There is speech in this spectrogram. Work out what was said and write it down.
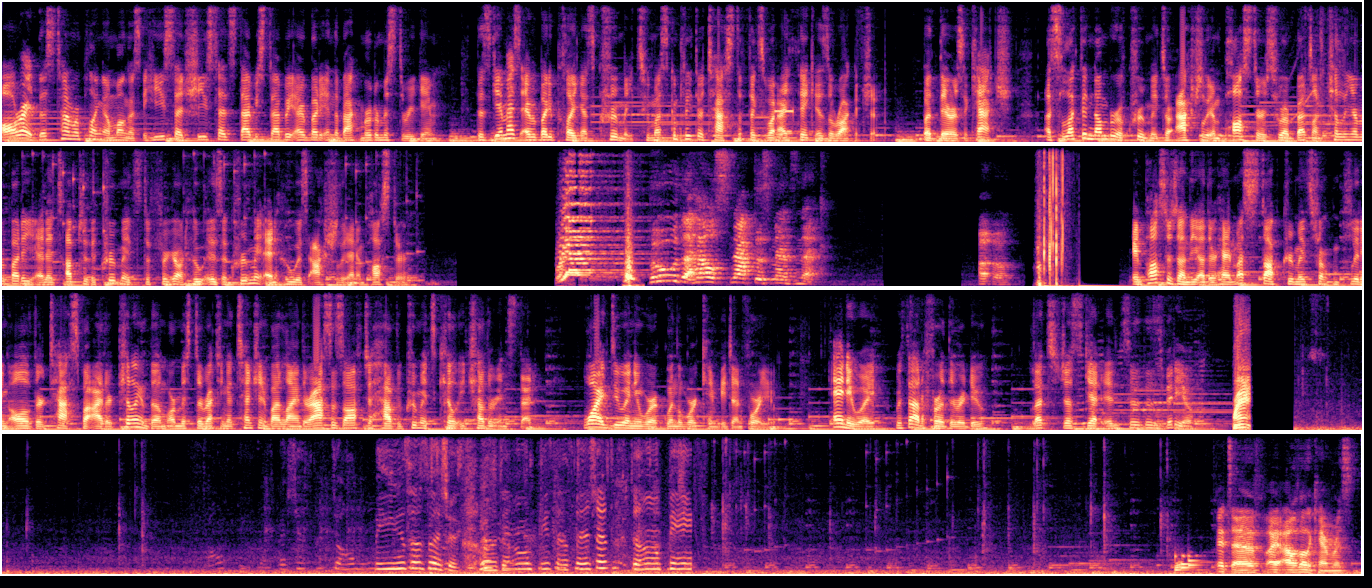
Alright, this time we're playing Among Us, he said, she said, stabby stabby everybody in the back murder mystery game. This game has everybody playing as crewmates who must complete their tasks to fix what I think is a rocket ship. But there is a catch. A selected number of crewmates are actually imposters who are bent on killing everybody and it's up to the crewmates to figure out who is a crewmate and who is actually an imposter. Who the hell snapped this man's neck? Uh-oh. Imposters, on the other hand, must stop crewmates from completing all of their tasks by either killing them or misdirecting attention by lying their asses off to have the crewmates kill each other instead. Why do any work when the work can be done for you? Anyway, without further ado, let's just get into this video. It's F. I, I was on the cameras.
